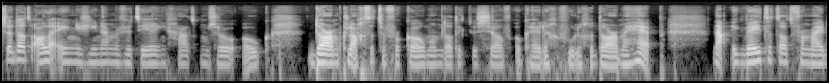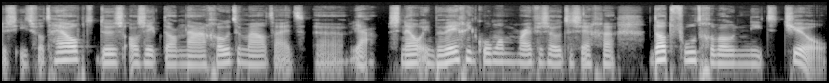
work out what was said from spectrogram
zodat alle energie naar mijn vertering gaat om zo ook darmklachten te voorkomen, omdat ik dus zelf ook hele gevoelige darmen heb. Nou, ik weet dat dat voor mij dus iets wat helpt. Dus als ik dan na een grote maaltijd uh, ja, snel in beweging kom, om het maar even zo te zeggen, dat voelt gewoon niet chill.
